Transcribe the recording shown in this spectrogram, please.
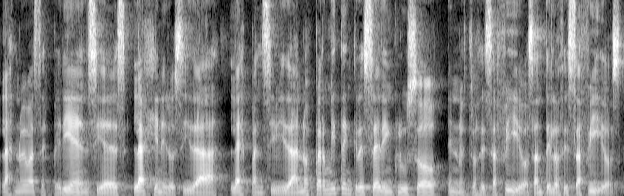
las nuevas experiencias, la generosidad, la expansividad nos permiten crecer incluso en nuestros desafíos, ante los desafíos.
